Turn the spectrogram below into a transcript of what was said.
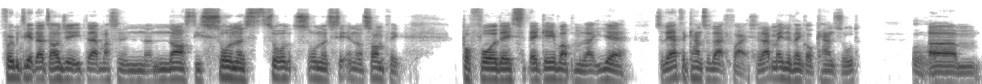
For him to get that to 180, that must have been a nasty sauna sauna, sauna sitting or something before they they gave up. I'm like, yeah. So they had to cancel that fight. So that main event got cancelled. Mm. Um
